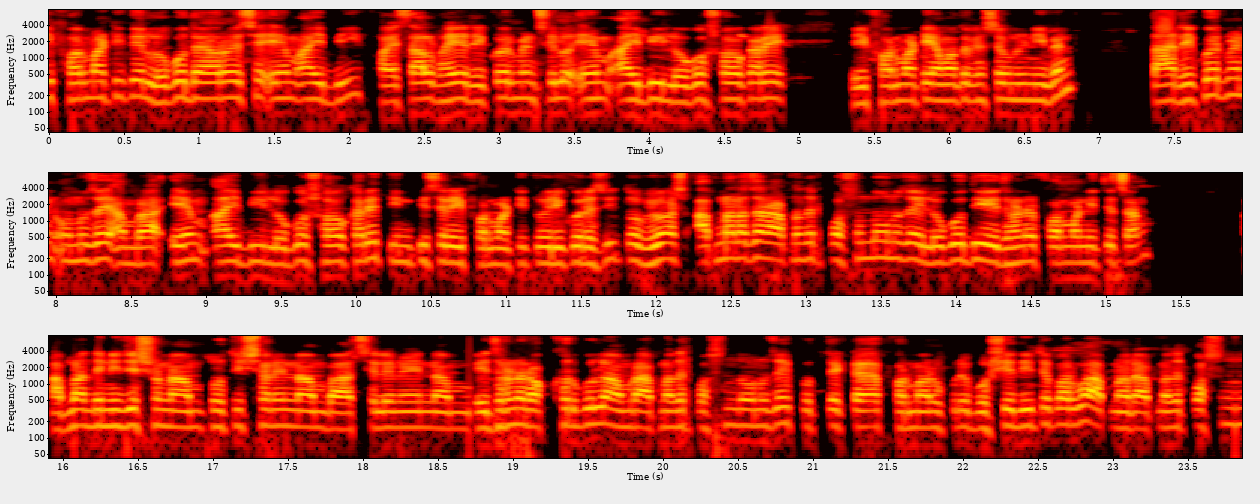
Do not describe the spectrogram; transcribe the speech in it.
এই ফর্মাটিতে লোগো দেওয়া রয়েছে এম আইবি ফয়সাল ভাইয়ের রিকোয়ারমেন্ট ছিল এম আইবি লোগো সহকারে এই ফর্মাটি আমাদের কাছে উনি নেবেন। তার রিকোয়ারমেন্ট অনুযায়ী আমরা এম আইবি লোগো সহকারে তিন পিসের এই ফর্মাটি তৈরি করেছি। তো ভিউয়ার্স আপনারা যারা আপনাদের পছন্দ অনুযায়ী লোগো দিয়ে এই ধরনের ফর্মা নিতে চান আপনাদের নিজস্ব নাম, প্রতিষ্ঠানের নাম বা ছেলে মেয়ের নাম, এই ধরনের অক্ষরগুলো আমরা আপনাদের পছন্দ অনুযায়ী প্রত্যেকটা ফর্মার উপরে বসিয়ে দিতে পারব। আপনারা আপনাদের পছন্দ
